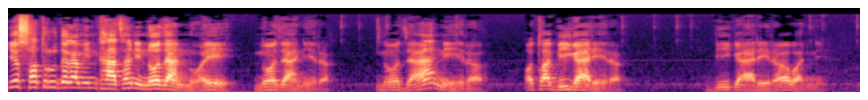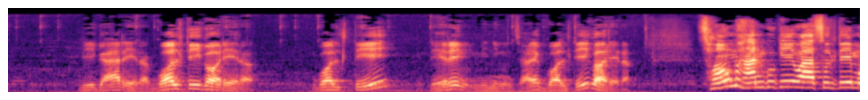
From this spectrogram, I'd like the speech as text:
यो शत्रुताका मिन थाहा छ नि नजान्नु है। नजानेर नजानेर अथवा बिगारेर। बिगारेर भन्ने। बिगारेर गल्ती गरेर। गल्ती धेरै मिनिङ हुन्छ है गल्ती गरेर। छौँ हानकुके वासुल्ते म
